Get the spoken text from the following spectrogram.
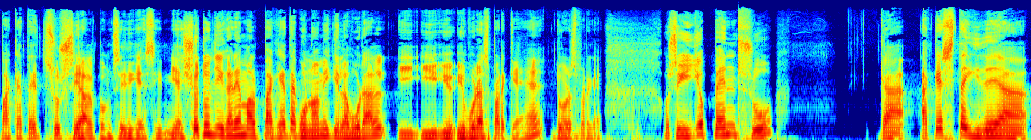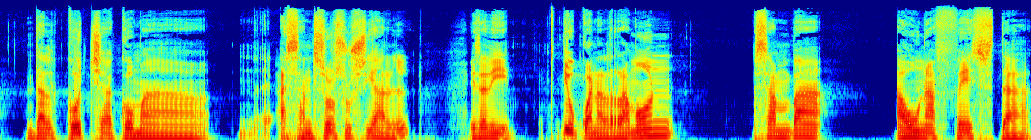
paquetet social, com si diguéssim. I això t'ho lligarem al paquet econòmic i laboral i, i, i, i veuràs per què, eh? Veuràs per què. O sigui, jo penso que aquesta idea del cotxe com a ascensor social, és a dir, tio, quan el Ramon se'n va a una festa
